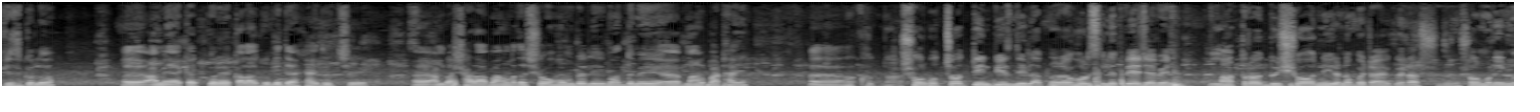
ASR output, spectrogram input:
পিসগুলো আমি এক এক করে কালারগুলি দেখাই দিচ্ছি। আমরা সারা বাংলাদেশেও হোম ডেলিভারির মাধ্যমে মাল পাঠাই। সর্বোচ্চ তিন পিস নিলে আপনারা হোলসেলে পেয়ে যাবেন। মাত্র দুইশো নিরানব্বই টাকা করে। আর সর্বনিম্ন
